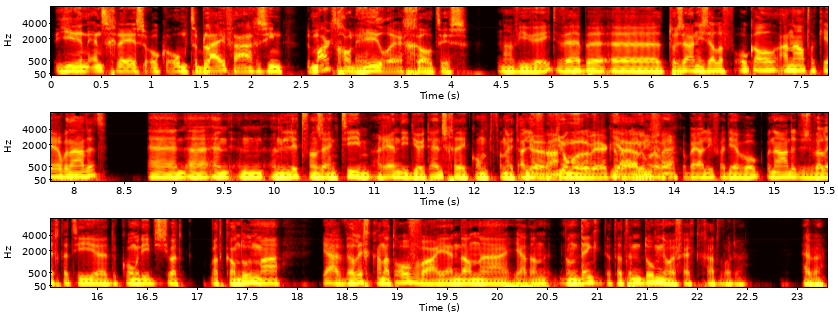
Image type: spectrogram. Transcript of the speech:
hier in Enschede is ook om te blijven, aangezien de markt gewoon heel erg groot is? Nou, wie weet. We hebben Torzani zelf ook al een aantal keren benaderd. En eh, een, een, een lid van zijn team, Randy, die uit Enschede komt, vanuit Alifa. De jongeren werken ja, bij jongeren Alifa. werken bij Alifa, die hebben we ook benaderd. Dus wellicht dat hij eh, de komende editie wat, wat kan doen. Maar ja, wellicht kan dat overwaaien. En dan, eh, ja, dan, dan denk ik dat dat een domino-effect gaat worden hebben.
